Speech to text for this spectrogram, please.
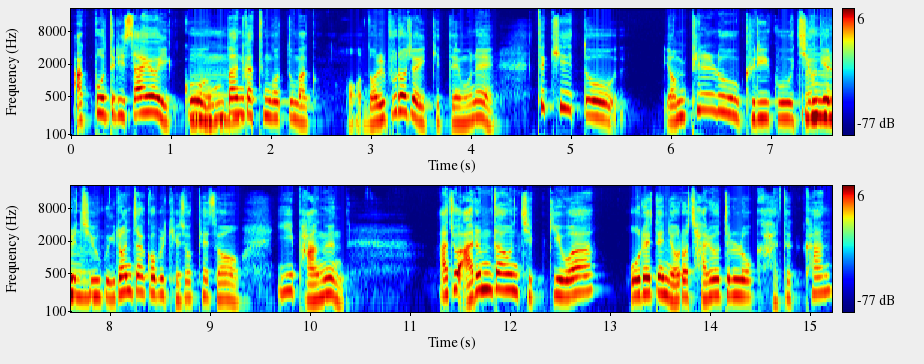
악보들이 쌓여 있고 음. 반 같은 것도 막 어, 널브러져 있기 때문에 특히 또 연필로 그리고 지우개로 음. 지우고 이런 작업을 계속해서 이 방은 아주 아름다운 집기와 오래된 여러 자료들로 가득한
